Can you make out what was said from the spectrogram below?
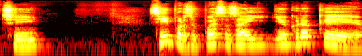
sí. Sí, por supuesto. O sea, yo creo que,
